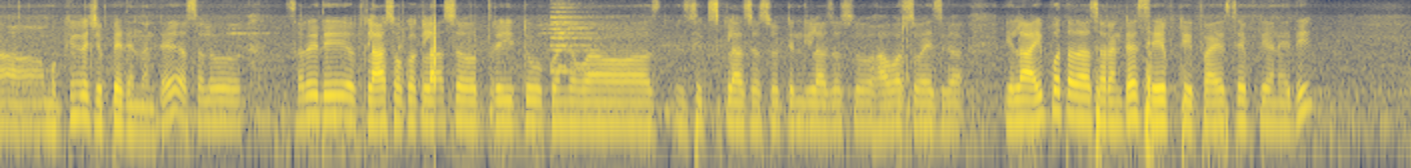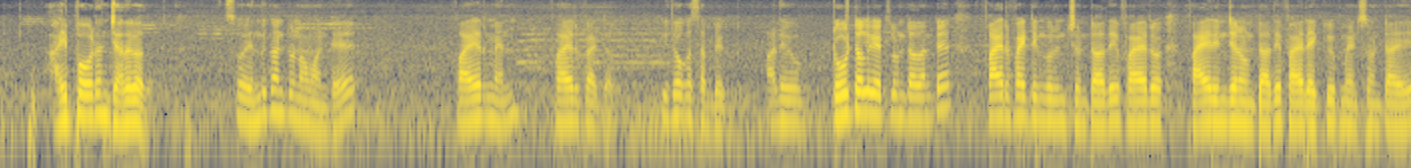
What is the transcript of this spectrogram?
నా ముఖ్యంగా చెప్పేది ఏంటంటే అసలు సరే ఇది క్లాస్ ఒక క్లాస్ త్రీ టు కొంచెం six classes ten classes hours వైజ్గా ఇలా అయిపోతుందా సార్? అంటే సేఫ్టీ ఫైర్ సేఫ్టీ అనేది అయిపోవడం జరగదు. సో ఎందుకంటున్నామంటే ఫైర్మెన్ ఫైర్ ఫైటర్ ఇది ఒక సబ్జెక్ట్. అది టోటల్గా ఎట్లుంటుందంటే ఫైర్ ఫైటింగ్ గురించి ఉంటుంది ఫైర్ ఫైర్ ఇంజన్ ఉంటుంది ఫైర్ ఎక్విప్మెంట్స్ ఉంటాయి.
